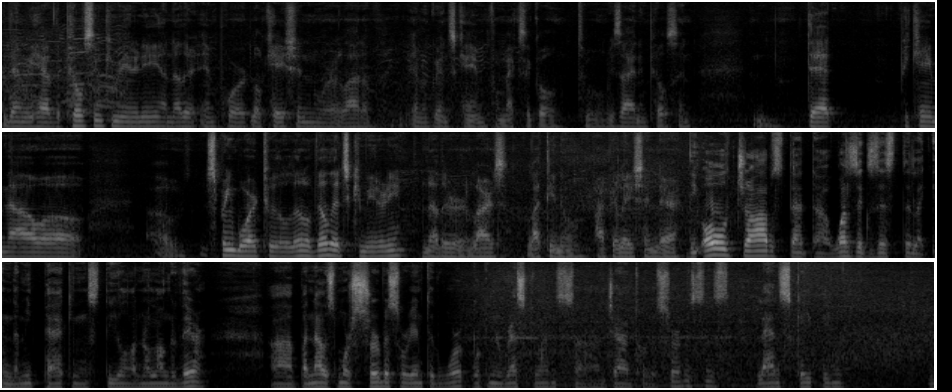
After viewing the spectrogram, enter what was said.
Then we have the Pilsen community, another import location where a lot of immigrants came from Mexico to reside in Pilsen. That became now a springboard to the Little Village community, another large Latino population there. The old jobs that uh, once existed, like in the meatpacking, steel, are no longer there. Uh, but now it's more service-oriented work, working in restaurants, uh, janitorial services, landscaping. In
